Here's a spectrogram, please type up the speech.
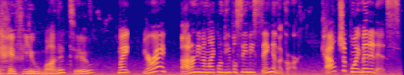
If you wanted to. Wait, you're right. I don't even like when people see me sing in the car. Couch appointment it is.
